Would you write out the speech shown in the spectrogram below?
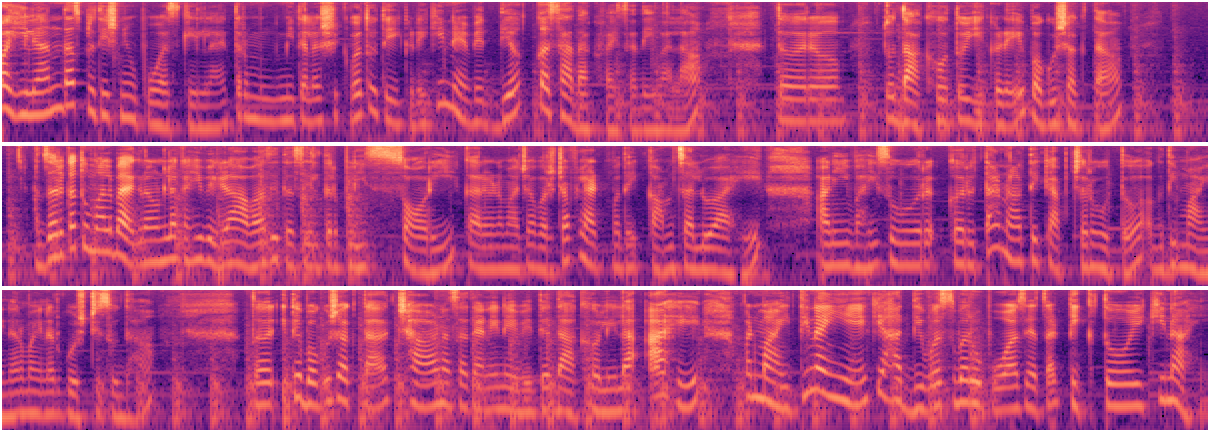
पहिल्यांदाच प्रतीशने उपवास केला आहे तर मग मी त्याला शिकवत होते इकडे की नैवेद्य कसा दाखवायचा देवाला. तर तो दाखवतो इकडे बघू शकता. जर का तुम्हाला बॅकग्राऊंडला काही वेगळा आवाज येत असेल तर प्लीज सॉरी कारण माझ्या वरच्या फ्लॅटमध्ये काम चालू आहे. आणि व्हाईस ओव्हर करताना ते कॅप्चर होतं अगदी मायनर मायनर गोष्टीसुद्धा. तर इथे बघू शकता छान असा त्याने नैवेद्य दाखवलेला आहे. पण माहिती नाही आहे की हा दिवसभर उपवास याचा टिकतोय की नाही.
